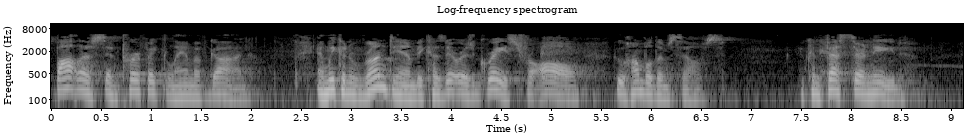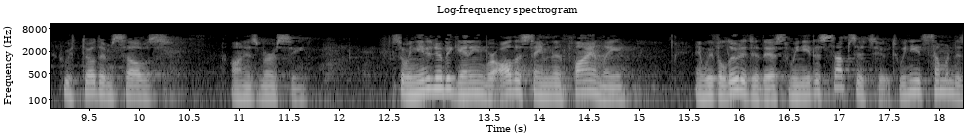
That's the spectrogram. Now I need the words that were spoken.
spotless and perfect Lamb of God. And we can run to him because there is grace for all who humble themselves, who confess their need, who throw themselves on his mercy. So we need a new beginning. We're all the same. And then finally, and we've alluded to this, we need a substitute. We need someone to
